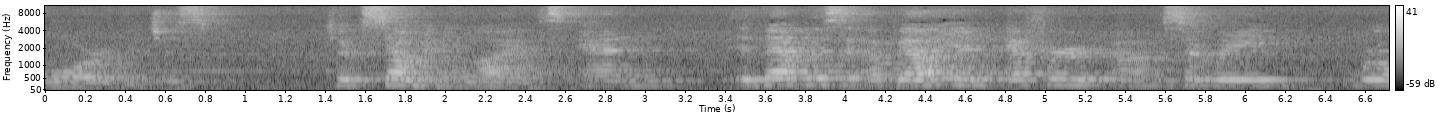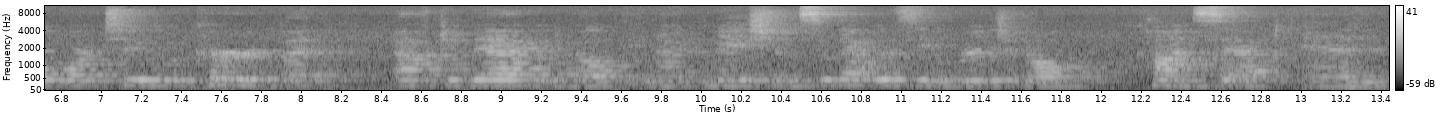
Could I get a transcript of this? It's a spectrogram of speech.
war that just took so many lives. And that was a valiant effort. Um, certainly, World War II occurred, but after that, we developed the United Nations. So that was the original concept, and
